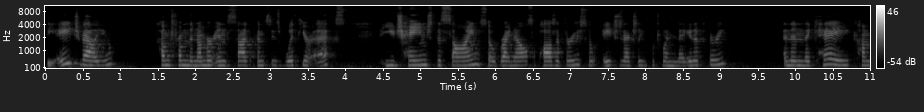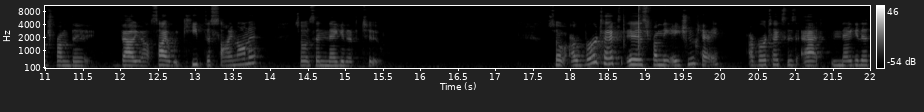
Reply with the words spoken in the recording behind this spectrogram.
The h value comes from the number inside the parentheses with your x. You change the sign, so right now it's a positive 3, so h is actually equal to a negative 3. And then the k comes from the value outside. We keep the sign on it, so it's a negative 2. So our vertex is from the h and k. Our vertex is at negative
